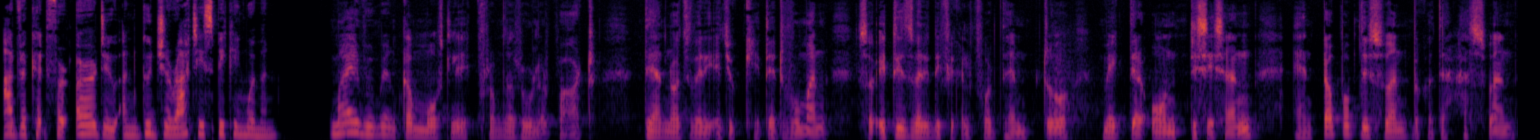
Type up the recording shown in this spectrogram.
advocate for Urdu and Gujarati speaking women. My women come mostly from the rural part. They are not very educated women, so it is very difficult for them to make their own decision. And top of this one, because their husband,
